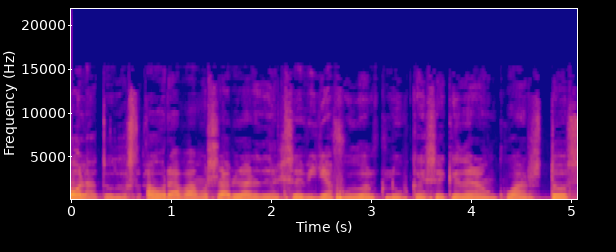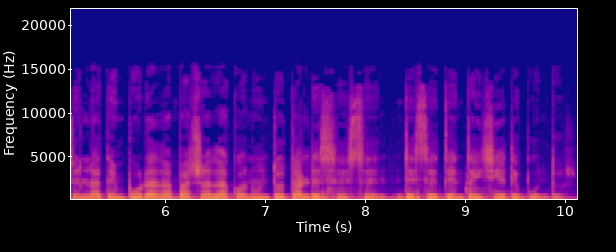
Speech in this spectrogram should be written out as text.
Hola a todos, ahora vamos a hablar del Sevilla Fútbol Club que se quedaron cuartos en la temporada pasada con un total de, de 77 puntos.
